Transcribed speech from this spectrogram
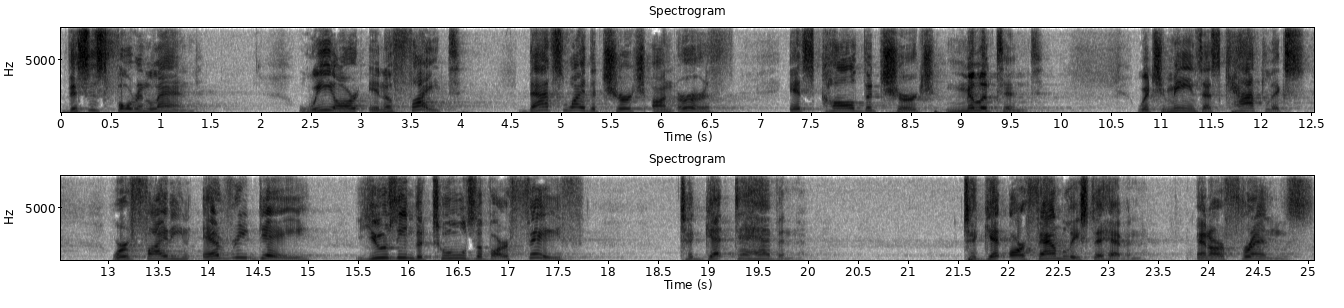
This is foreign land. We are in a fight. That's why the church on earth, it's called the church militant, which means as Catholics, we're fighting every day using the tools of our faith to get to heaven, to get our families to heaven and our friends.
